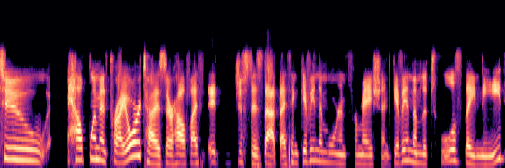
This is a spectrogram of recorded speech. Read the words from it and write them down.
To help women prioritize their health, I, it just is that. I think giving them more information, giving them the tools they need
